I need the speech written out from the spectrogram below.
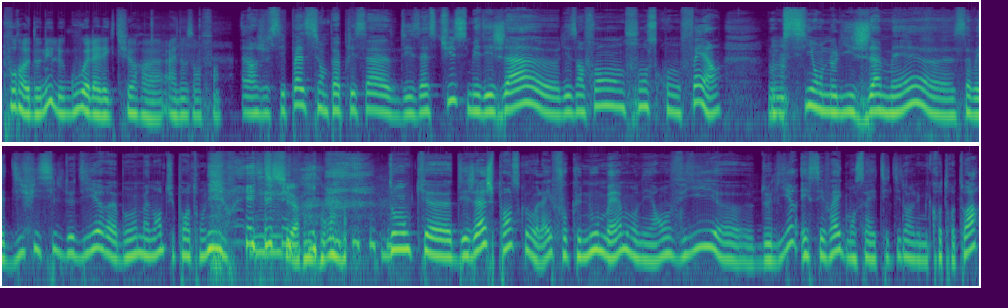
pour donner le goût à la lecture à nos enfants? Alors, je sais pas si on peut appeler ça des astuces, mais déjà, les enfants font ce qu'on fait. Hein. Donc, Mm. si on ne lit jamais, euh, ça va être difficile de dire euh, bon, maintenant tu prends ton livre. C'est sûr. Donc, euh, déjà, je pense que voilà, il faut que nous-mêmes on ait envie euh, de lire. Et c'est vrai que bon, ça a été dit dans le micro trottoir,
